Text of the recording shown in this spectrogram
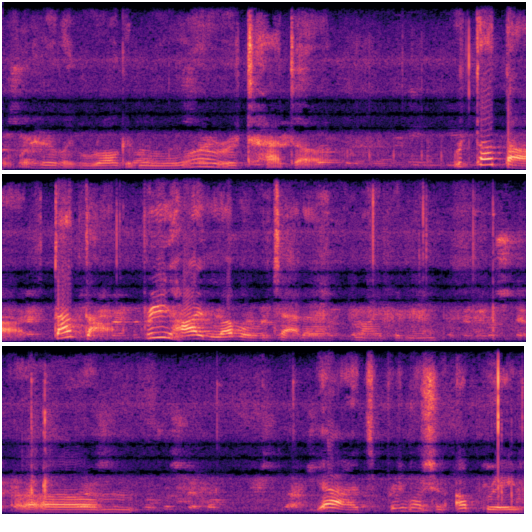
over here, like Roggenrola, Rattata. Rattata, Rattata, pretty high level Rattata, in my opinion. Um, yeah, it's pretty much an upgrade,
